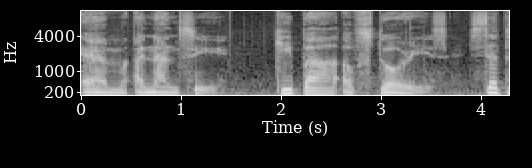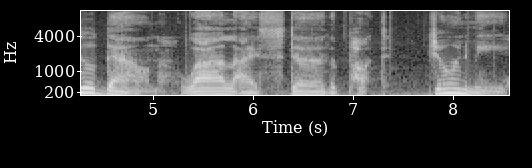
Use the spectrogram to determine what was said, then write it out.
am Anansi, keeper of stories. Settle down while I stir the pot. Join me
